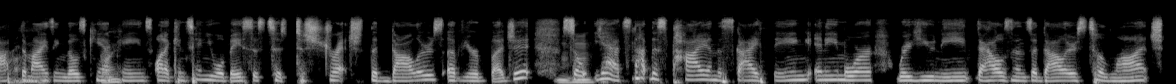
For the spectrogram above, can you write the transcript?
optimizing right. those campaigns right. on a continual basis to, to stretch the dollars of your budget. Mm-hmm. So, yeah, it's not this pie in the sky thing anymore where you need thousands of dollars to launch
